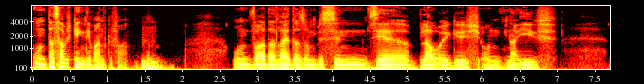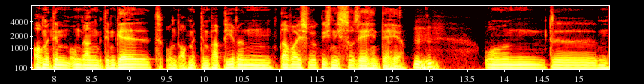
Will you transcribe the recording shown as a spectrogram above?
Und das habe ich gegen die Wand gefahren. Mhm. Und war da leider so ein bisschen sehr blauäugig und naiv auch mit dem Umgang mit dem Geld und auch mit den Papieren, da war ich wirklich nicht so sehr hinterher. Mhm. Und äh,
